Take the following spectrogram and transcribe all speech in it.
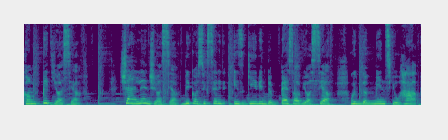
Compete yourself. Challenge yourself because success is giving the best of yourself with the means you have.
